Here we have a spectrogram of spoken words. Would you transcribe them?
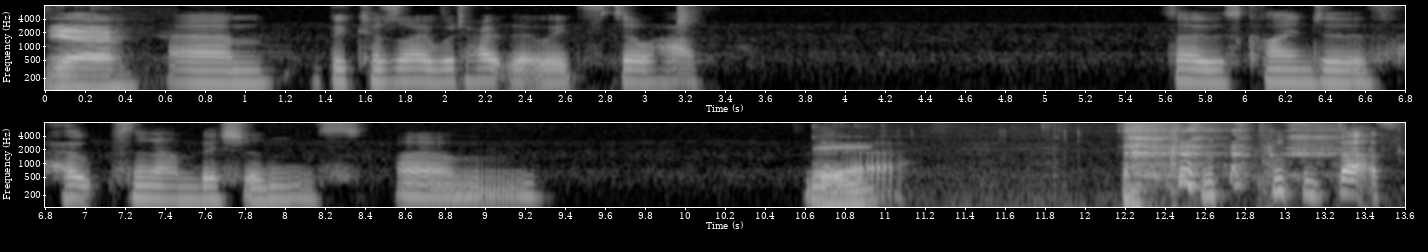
yeah. um, because I would hope that we'd still have those kind of hopes and ambitions. Um, yeah. That's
